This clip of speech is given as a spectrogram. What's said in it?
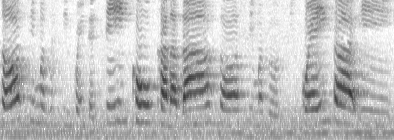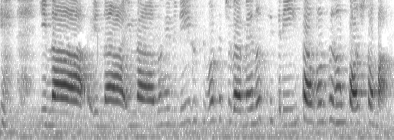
só acima dos 55, Canadá só acima dos 50 e, e, na, e, na, e na, no Reino Unido, se você tiver menos que 30, você não pode tomar.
